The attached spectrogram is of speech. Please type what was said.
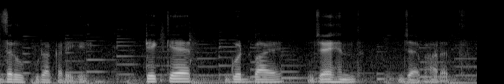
ज़रूर पूरा करेगी। टेक केयर गुड बाय जय हिंद, जय भारत।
